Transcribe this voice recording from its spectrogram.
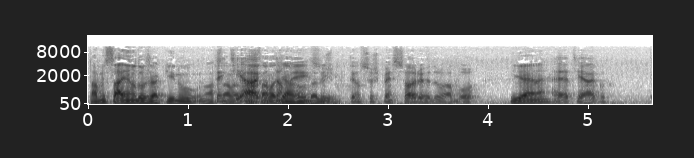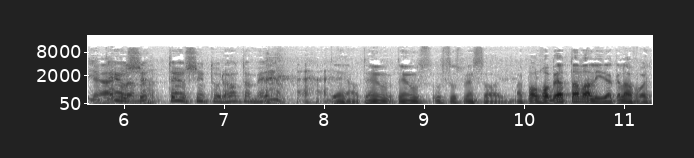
Tava ensaiando hoje aqui no, na Tem sala, na sala de também. Haroldo ali. sus- Tem um suspensório do amor. E é, né? É, Tiago. E tem, o, tem o cinturão também. né? Tem, não, tem, o- tem o, o suspensório. Mas Paulo Roberto tava ali, aquela voz.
